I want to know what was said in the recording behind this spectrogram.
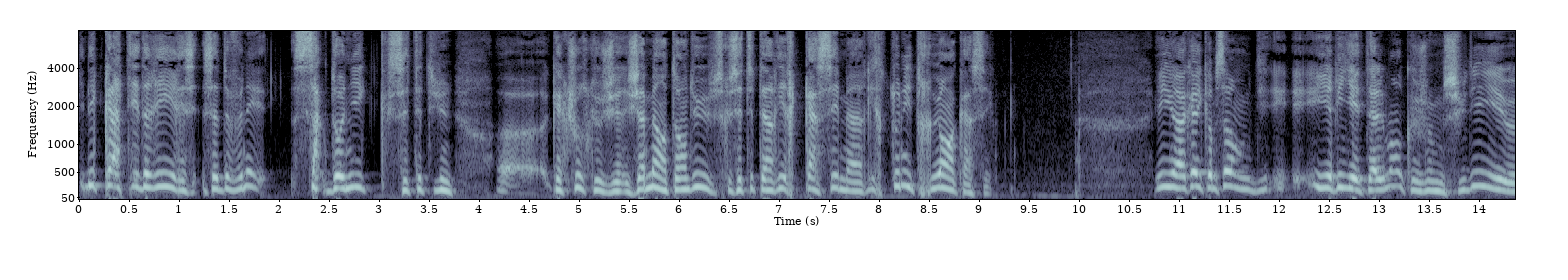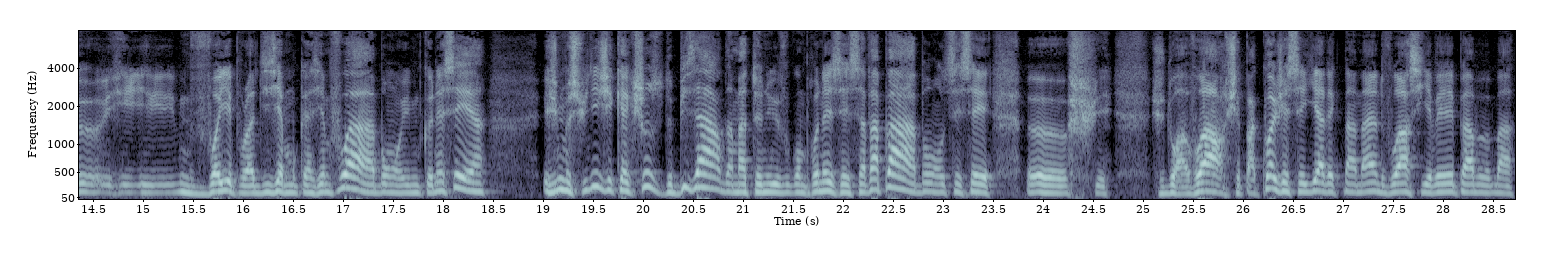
il éclatait de rire, et ça devenait sardonique, c'était une quelque chose que j'ai jamais entendu, parce que c'était un rire cassé, mais un rire tonitruant cassé. Et il m'accueille comme ça, on me dit, il riait tellement que je me suis dit, euh, il, il me voyait pour la dixième ou quinzième fois, hein, bon, il me connaissait, hein, et je me suis dit, j'ai quelque chose de bizarre dans ma tenue, vous comprenez, c'est ça va pas, bon, c'est, euh, je dois avoir, je sais pas quoi, j'essayais avec ma main de voir s'il y avait pas ma,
